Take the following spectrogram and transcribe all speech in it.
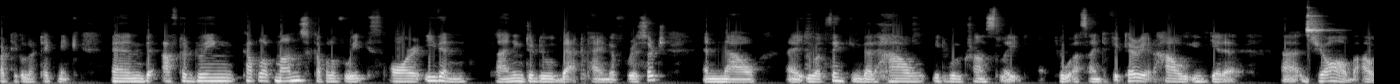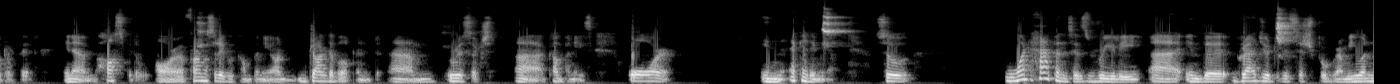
particular technique. And after doing a couple of months, a couple of weeks, or even planning to do that kind of research, and now uh, you are thinking that how it will translate to a scientific career, how you get a, a job out of it in a hospital or a pharmaceutical company or drug development um, research uh, companies or in academia. So what happens is really uh, in the graduate research program, you are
